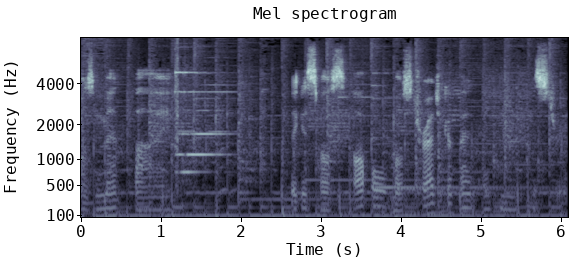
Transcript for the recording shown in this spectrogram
Was meant by biggest, most awful, most tragic event in human history.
